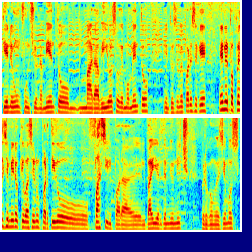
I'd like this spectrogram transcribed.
tiene un funcionamiento maravilloso de momento y entonces me parece que en el papel se mira que va a ser un partido fácil para el Bayern de Múnich, pero como decimos,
